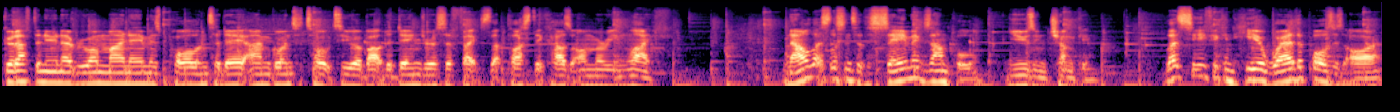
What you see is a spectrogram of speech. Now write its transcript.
Good afternoon everyone, my name is Paul and today I'm going to talk to you about the dangerous effects that plastic has on marine life. Now let's listen to the same example using chunking. Let's see if you can hear where the pauses are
